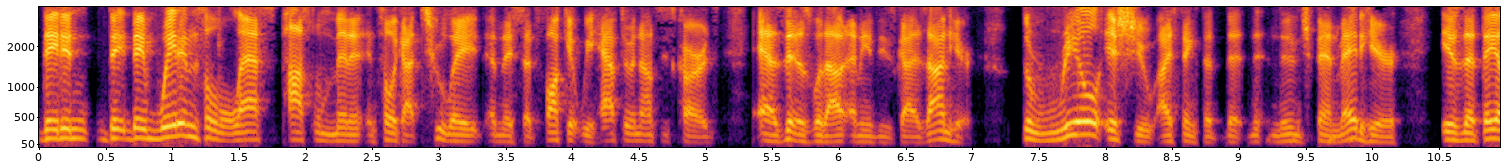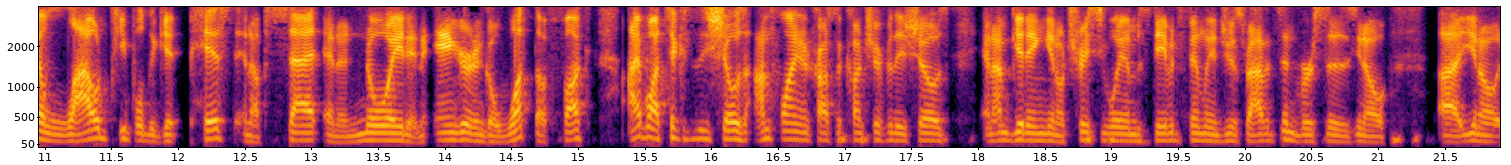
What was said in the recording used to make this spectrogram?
they didn't they, they waited until the last possible minute until it got too late and they said fuck it we have to announce these cards as is without any of these guys on here the real issue I think that, that New Japan made here is that they allowed people to get pissed and upset and annoyed and angered and go, "What the fuck? I bought tickets to these shows. I'm flying across the country for these shows, and I'm getting you know Tracy Williams, David Finlay, and Juice Robinson versus you know, uh, you know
